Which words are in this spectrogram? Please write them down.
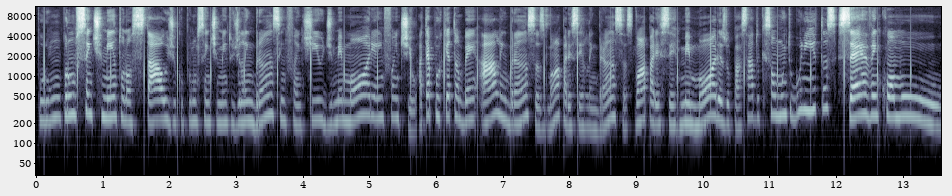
por um, por um sentimento nostálgico, por um sentimento de lembrança infantil, de memória infantil. Até porque também há lembranças, vão aparecer lembranças, vão aparecer memórias do passado que são muito bonitas, servem como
